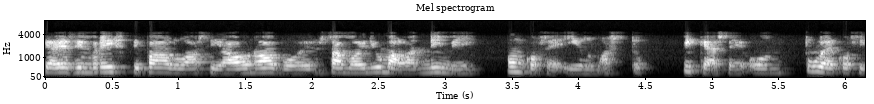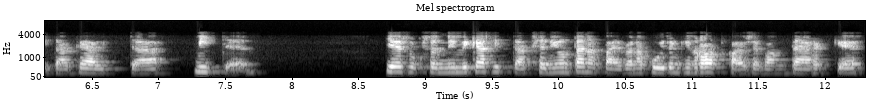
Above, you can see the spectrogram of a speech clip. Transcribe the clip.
ja esim. ristipaaluasia on avoin, samoin Jumalan nimi, onko se ilmastu, mikä se on, tuleeko sitä käyttää, miten. Jeesuksen nimi käsittääkseni on tänä päivänä kuitenkin ratkaisevan tärkeä.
